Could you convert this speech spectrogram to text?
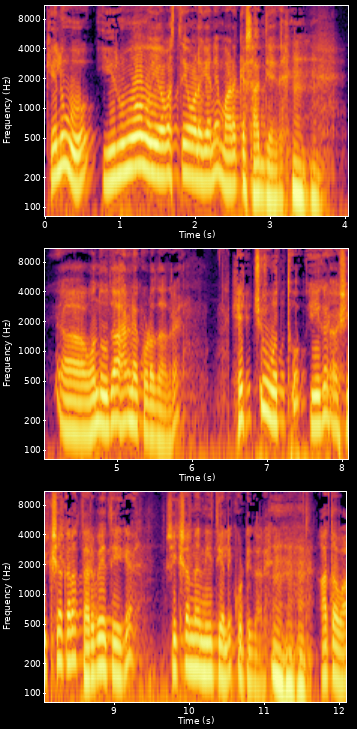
ಕೆಲವು ಇರುವ ವ್ಯವಸ್ಥೆ ಒಳಗೇನೆ ಮಾಡಕ್ಕೆ ಸಾಧ್ಯ ಇದೆ. ಒಂದು ಉದಾಹರಣೆ ಕೊಡೋದಾದ್ರೆ ಹೆಚ್ಚು ಒತ್ತು ಈಗ ಶಿಕ್ಷಕರ ತರಬೇತಿಗೆ ಶಿಕ್ಷಣ ನೀತಿಯಲ್ಲಿ ಕೊಟ್ಟಿದ್ದಾರೆ. ಅಥವಾ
